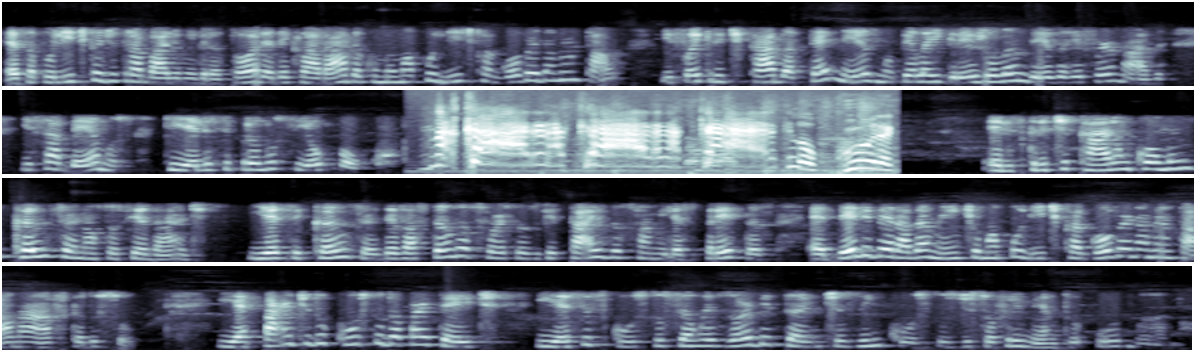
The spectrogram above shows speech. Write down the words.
Essa política de trabalho migratório é declarada como uma política governamental e foi criticado até mesmo pela Igreja Holandesa Reformada, e sabemos que ele se pronunciou pouco. Na cara, na cara, na cara! Que loucura! Eles criticaram como um câncer na sociedade. E esse câncer, devastando as forças vitais das famílias pretas, é deliberadamente uma política governamental na África do Sul. E é parte do custo do apartheid e esses custos são exorbitantes em custos de sofrimento humano.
